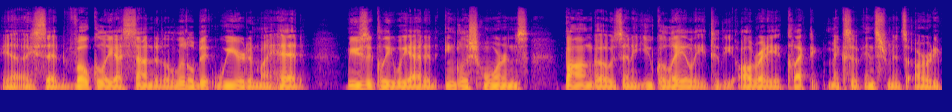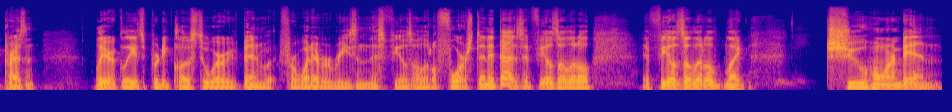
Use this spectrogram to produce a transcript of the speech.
Yeah, he said vocally, I sounded a little bit weird in my head. Musically, we added English horns, bongos, and a ukulele to the already eclectic mix of instruments already present. Lyrically, it's pretty close to where we've been, but for whatever reason, this feels a little forced, and it does. It feels a little, it feels a little like shoehorned in.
